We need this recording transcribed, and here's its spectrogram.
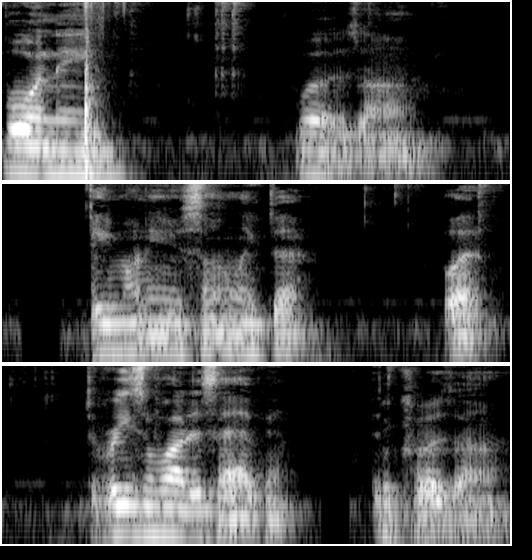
boy name was um A Money or something like that. But the reason why this happened is because um,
